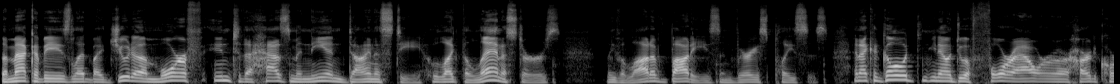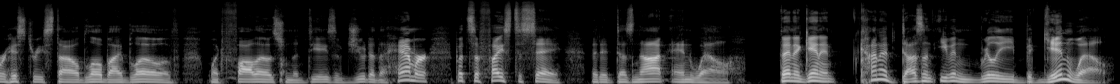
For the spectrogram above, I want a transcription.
The Maccabees, led by Judah, morph into the Hasmonean dynasty, who, like the Lannisters, leave a lot of bodies in various places. And I could go, you know, do a four hour or hardcore history style blow by blow of what follows from the days of Judah the Hammer, but suffice to say that it does not end well. Then again, it kind of doesn't even really begin well.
